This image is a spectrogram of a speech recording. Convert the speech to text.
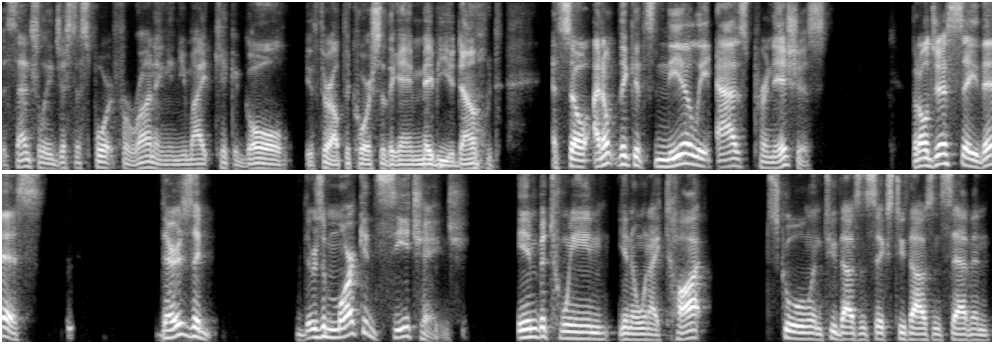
essentially just a sport for running and you might kick a goal throughout the course of the game. Maybe you don't. And so I don't think it's nearly as pernicious, but I'll just say this. There's a, there's a marked sea change in between, you know, when I taught school in 2006, 2007,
